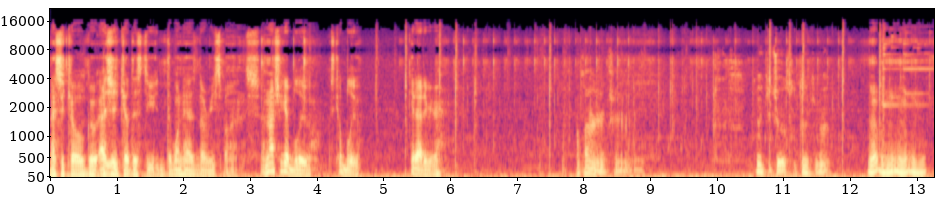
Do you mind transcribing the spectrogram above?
I should kill go. I should kill this dude. The one who has no respawns. I'm not should get blue. Let's kill blue. Get out of here. I'll find your channel. Thank you, Joseph. Thank you, man. Yep. mm, mm,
